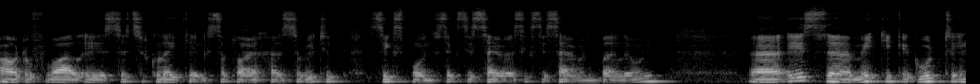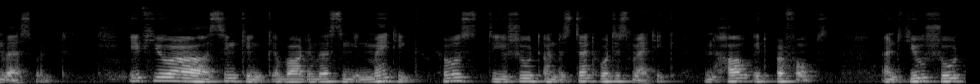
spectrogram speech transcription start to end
Out of while its circulating supply has reached 6.67 billion. Uh, is uh, Matic a good investment? If you are thinking about investing in Matic, First, you should understand what is Matic and how it performs, and you should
